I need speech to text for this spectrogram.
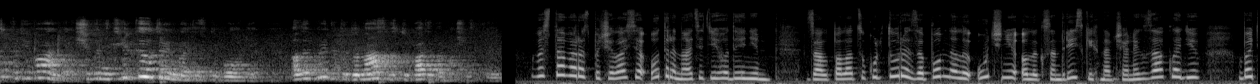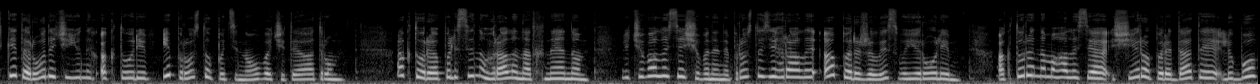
сподівання, що ви не тільки отримаєте задоволення, але прийдете до нас виступати на нашу сцену. Вистава розпочалася о 13-й годині. Зал Палацу культури заповнили учні Олександрійських навчальних закладів, батьки та родичі юних акторів і просто поціновувачі театру. Актори апельсину грали натхненно. Відчувалося, що вони не просто зіграли, а пережили свої ролі. Актори намагалися щиро передати любов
